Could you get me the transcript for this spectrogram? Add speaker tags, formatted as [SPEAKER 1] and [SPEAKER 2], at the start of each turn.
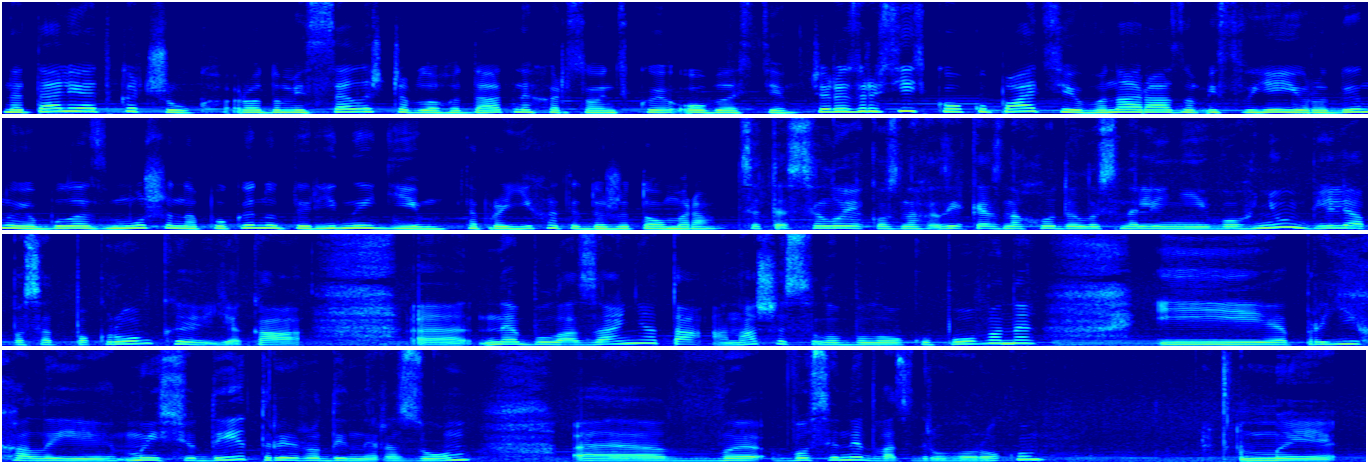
[SPEAKER 1] Наталія Ткачук, родом із селища Благодатне Херсонської області. Через російську окупацію вона разом із своєю родиною була змушена покинути рідний дім та приїхати до Житомира.
[SPEAKER 2] Це те село, яке знаходилось на лінії вогню біля посад Покровки, яка е, не була зайнята, а наше село було окуповане. І приїхали ми сюди, три родини разом е, в восени 22-го року.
